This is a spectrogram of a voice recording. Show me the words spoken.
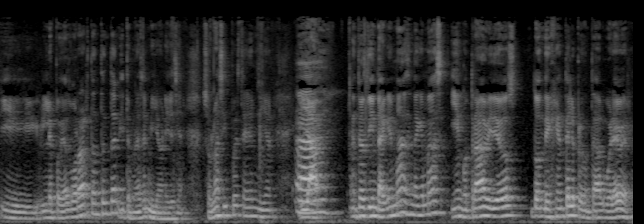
y le podías borrar tan, tan, tan y te ponías el millón y decían, solo así puedes tener el millón. Y Ah. ya, entonces le indagué más, indagué más y encontraba videos donde gente le preguntaba al wherever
